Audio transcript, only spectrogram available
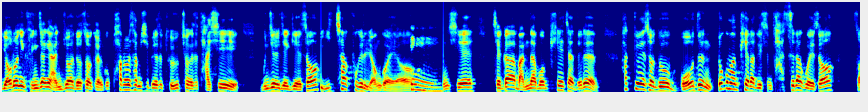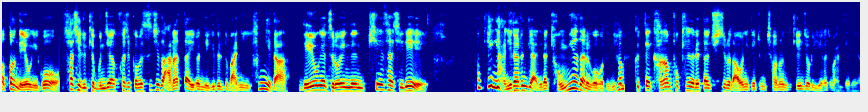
여론이 굉장히 안 좋아져서 결국 8월 30일에서 교육청에서 다시 문제를 제기해서 2차 학폭위를 연 거예요. 네. 당시에 제가 만나본 피해자들은 학교에서도 뭐든 조그만 피해라도 있으면 다 쓰라고 해서 썼던 내용이고 사실 이렇게 문제가 커질 거면 쓰지도 않았다 이런 얘기들도 많이 합니다. 내용에 들어있는 피해 사실이 폭행이 아니라는 게 아니라 경미하다는 거거든요. 그때 강한 폭행을 했다는 취지로 나오니까 좀 저는 개인적으로 이해가 좀 안 되네요.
